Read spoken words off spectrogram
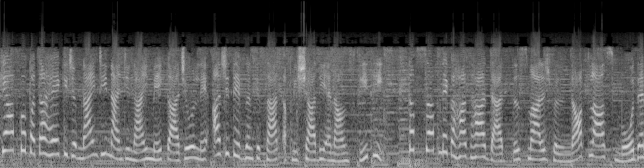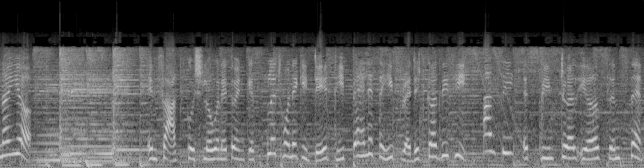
क्या आपको पता है कि जब 1999 में काजोल ने अजय देवगन के साथ अपनी शादी अनाउंस की थी तब सबने कहा था that this marriage will not last more than a year in fact, कुछ लोगों ने तो इनके स्प्लिट होने की डेट भी पहले से ही प्रेडिक्ट कर दी थी। And see it's been 12 years since then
